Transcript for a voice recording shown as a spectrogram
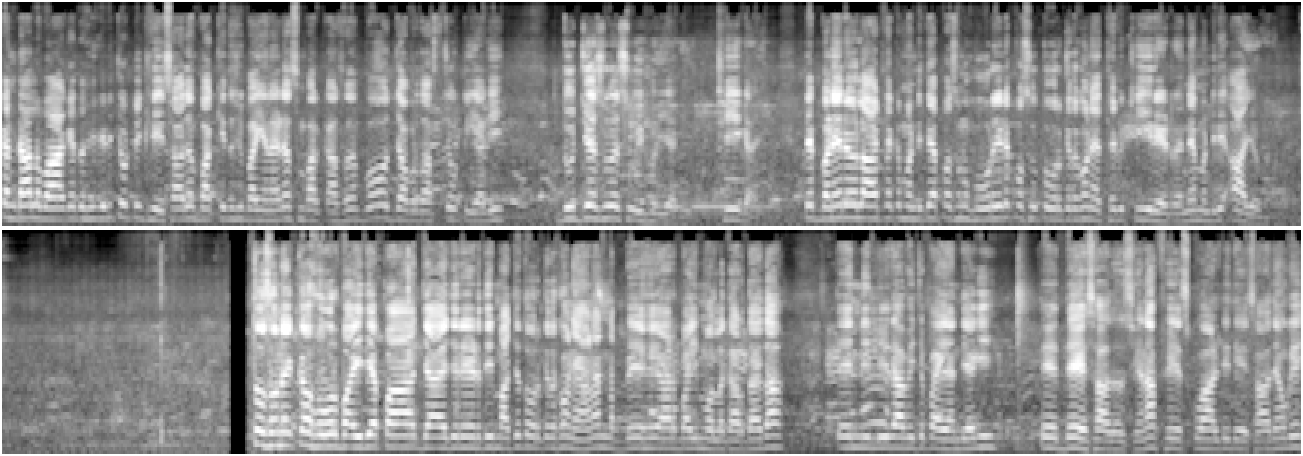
ਕੰਡਾ ਲਵਾ ਕੇ ਤੁਸੀਂ ਜਿਹੜੀ ਝੋਟੀ ਖਰੀਦ ਸਕਦੇ ਹੋ, ਬਾਕੀ ਤੁਸੀਂ ਬਾਈਆਂ ਨਾਲ ਜਿਹੜਾ ਸੰਪਰਕ ਕਰ ਸਕਦੇ ਹੋ, ਬਹੁਤ ਜ਼ਬਰਦਸਤ ਝੋਟੀ ਹੈਗੀ। ਦੂਜੇ ਸੂਏ ਸੂਈ ਹੋਈ ਹੈਗੀ, ਠੀਕ ਆ ਜੀ। ਤੇ ਬਣੇ ਰਹੋ ਲਾਸਟ ਤੱਕ ਮੰਡੀ ਤੇ, ਆਪਾਂ ਤੁਹਾਨੂੰ ਹੋਰ ਜਿਹੜੇ ਪਸ਼ੂ ਤੋਰ ਕੇ ਦਿਖਾਉਣੇ ਇੱਥੇ ਵੀ ਕੀ ਰੇਟ ਰਹਿੰਦੇ ਆ, ਮੰਡੀ ਦੇ ਆ ਜਾਓ। ਤੋਂ ਤੁਹਾਨੂੰ ਇੱਕ ਹੋਰ ਬਾਈ ਦੀ ਆਪਾਂ ਜਾਇਜ਼ ਰੇਟ ਦੀ ਮੱਝ ਤੋਰ ਕੇ ਦਿਖਾਉਣੇ ਆ ਨਾ 90000 ਬਾਈ ਮੁੱਲ ਕਰਦਾ ਇਹਦਾ, ਤੇ ਨੀਲੀ ਦਾ ਵਿੱਚ ਪੈ ਜਾਂਦੀ ਹੈਗੀ, ਤੇ ਦੇ ਸਕਦੇ ਹੋ ਤੁਸੀਂ, ਹਨਾ ਫੇਸ ਕੁਆਲਿਟੀ ਦੇ ਸਕਦੇ ਹੋਗੇ।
